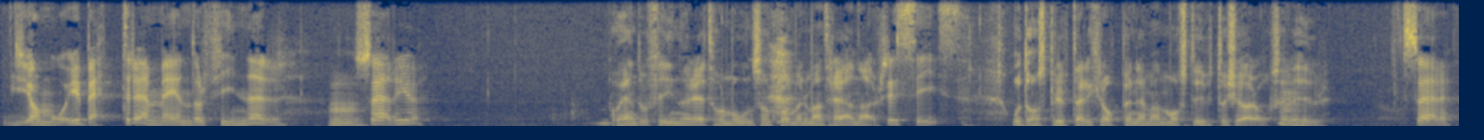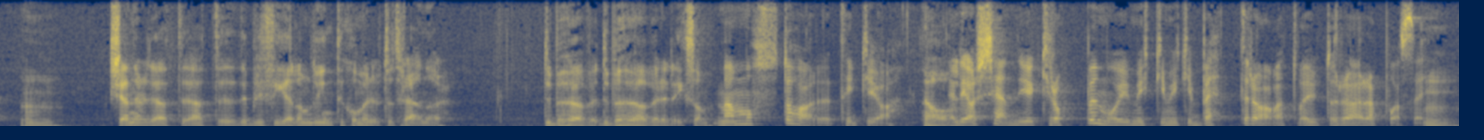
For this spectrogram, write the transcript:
Jag mår ju bättre med endorfiner. Mm. Så är det ju. Och endorfiner är ett hormon som kommer när man tränar. Precis. Och de sprutar i kroppen när man måste ut och köra också, Mm. eller hur? Så är det. Känner du det att, att det blir fel om du inte kommer ut och tränar? Du behöver, du behöver det liksom. Man måste ha det, tänker jag. Ja. Eller jag känner ju, kroppen mår ju mycket, mycket bättre av att vara ute och röra på sig. Mm.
